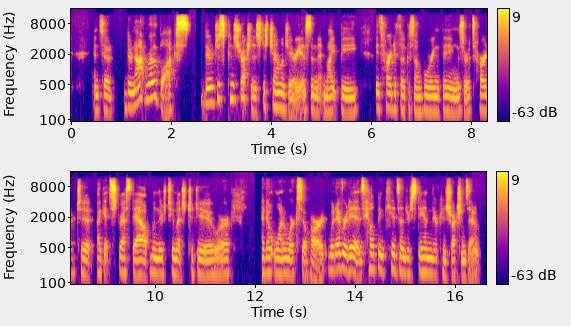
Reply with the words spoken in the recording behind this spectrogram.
And so they're not roadblocks, they're just construction, it's just challenge areas. And it might be, it's hard to focus on boring things, or it's hard to, I get stressed out when there's too much to do, or I don't want to work so hard. Whatever it is, helping kids understand their construction zone.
